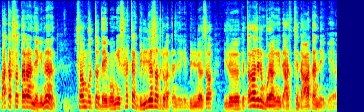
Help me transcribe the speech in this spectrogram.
바닥 섰다라는 얘기는 처음부터 내공이 살짝 밀려서 들어갔다는 얘기예요. 밀려서 이렇게 떨어지는 모양이 라스트에 나왔다는 얘기예요.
